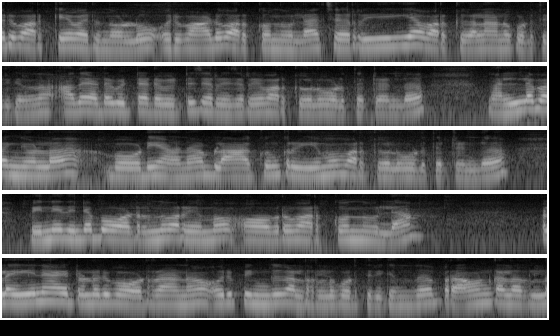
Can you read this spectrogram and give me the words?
ഒരു വർക്കേ വരുന്നുള്ളൂ. ഒരുപാട് വർക്കൊന്നുമില്ല. ചെറിയ വർക്കുകളാണ് കൊടുത്തിരിക്കുന്നത്. അത് ഇടവിട്ട് ഇടവിട്ട് ചെറിയ ചെറിയ വർക്കുകൾ കൊടുത്തിട്ടുണ്ട്. നല്ല ഭംഗിയുള്ള ബോഡിയാണ്. ബ്ലാക്കും ക്രീമും വർക്കുകൾ കൊടുത്തിട്ടുണ്ട്. പിന്നെ ഇതിന്റെ ബോർഡർ എന്ന് പറയുമ്പോൾ ഓവർ വർക്കൊന്നുമില്ല. പ്ലെയിൻ ആയിട്ടുള്ളൊരു ബോർഡറാണ്. ഒരു പിങ്ക് കളറിൽ കൊടുത്തിരിക്കുന്നത്. ബ്രൗൺ കളറിൽ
